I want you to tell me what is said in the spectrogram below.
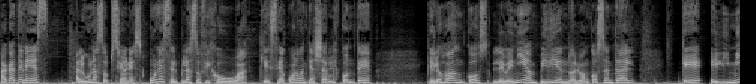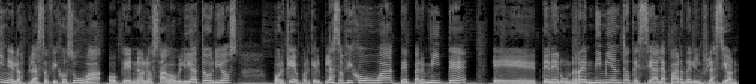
acá tenés algunas opciones. Una es el plazo fijo UVA, que se acuerdan que ayer les conté que los bancos le venían pidiendo al Banco Central que elimine los plazos fijos UVA o que no los haga obligatorios. ¿Por qué? Porque el plazo fijo UVA te permite eh, tener un rendimiento que sea a la par de la inflación.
